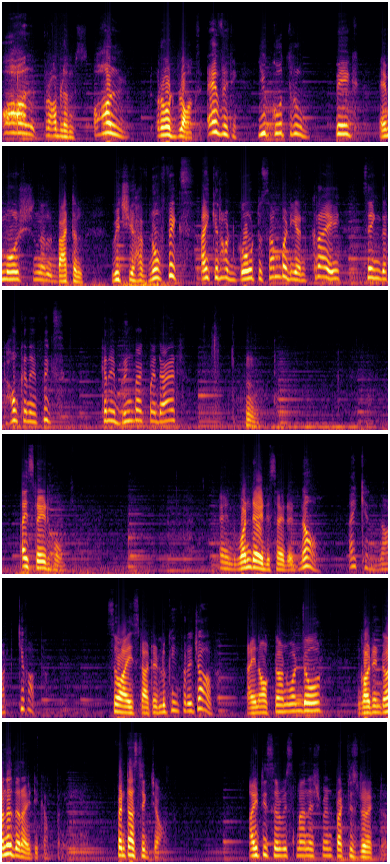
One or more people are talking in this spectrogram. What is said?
all problems, all roadblocks, everything, you go through big emotional battle which you have no fix. I cannot go to somebody and cry saying that how can I fix? Can I bring back my dad? Hmm. I stayed home. And one day I decided, no, I cannot give up. So I started looking for a job. I knocked on one door, got into another IT company. Fantastic job. IT service management practice director.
